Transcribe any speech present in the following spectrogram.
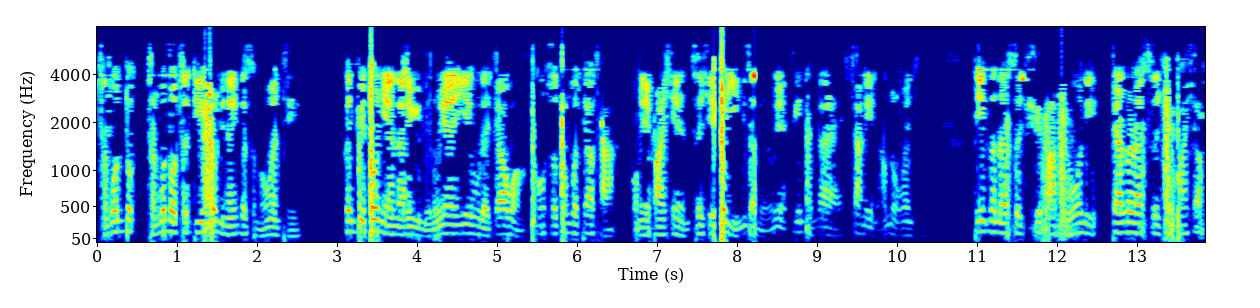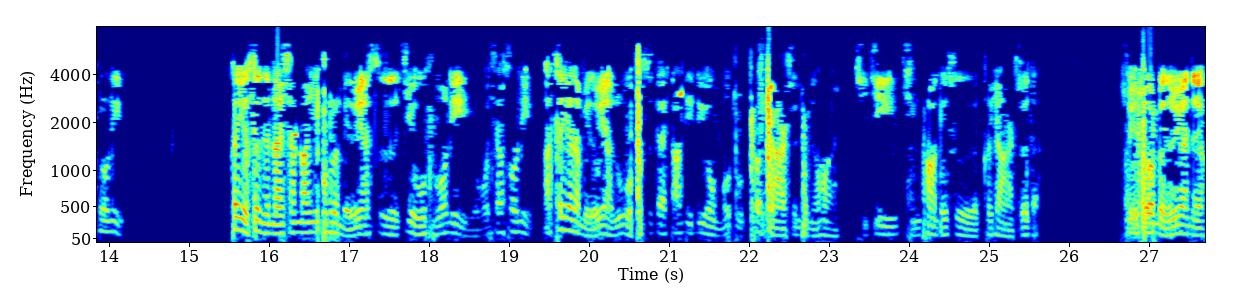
成功度成功度之低，说明了一个什么问题？根据多年来与美容院业务的交往，同时通过调查，我们也发现这些不盈利的美容院均存在下列两种问题。第一个呢是缺乏服务力，第二个呢是缺乏销售力。更有甚者呢，相当一部分美容院是既无服务力也无销售力。那这样的美容院，如果不是在当地利用某种特权而生存的话，其经营情况都是可想而知的。所以说，美容院的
